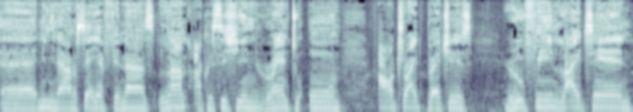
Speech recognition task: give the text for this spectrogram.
Uh, ne nyinaa no sɛ ɛyɛ finance land acquisition rent to own outright purchase roofing lighting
